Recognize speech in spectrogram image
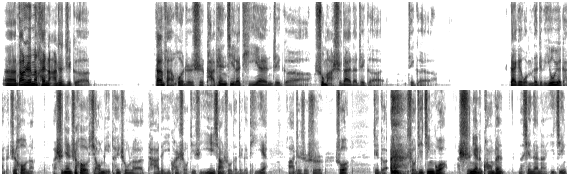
呃，当人们还拿着这个。单反或者是卡片机来体验这个数码时代的这个这个带给我们的这个优越感的之后呢，啊，十年之后，小米推出了它的一款手机是一亿像素的这个体验啊，这就是说这个 手机经过十年的狂奔，那现在呢已经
